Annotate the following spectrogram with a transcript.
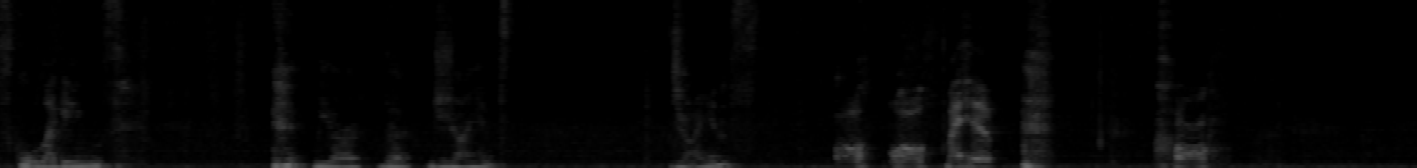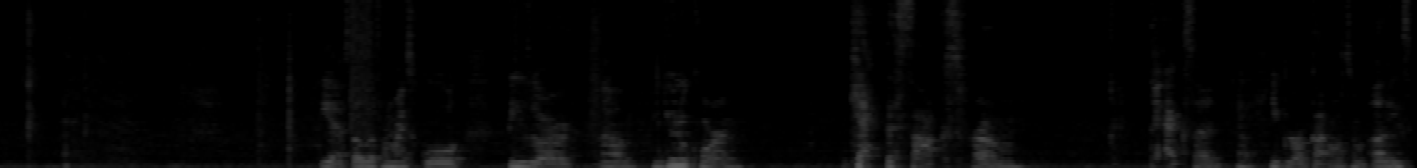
school leggings. we are the giant giants. Oh, oh, my hip. Oh. Yes, those are from my school. These are um, unicorn cactus socks from PacSun. Your girl got on some Uggs.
